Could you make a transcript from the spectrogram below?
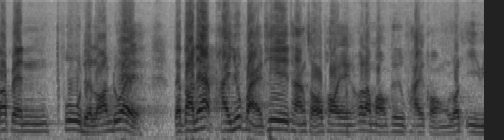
ก็เป็นผู้เดือดร้อนด้วย แต่ตอนนี้ภัยยุคใหม่ที่ทางสพเองเขากำลังมองคือภัยของรถ EV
